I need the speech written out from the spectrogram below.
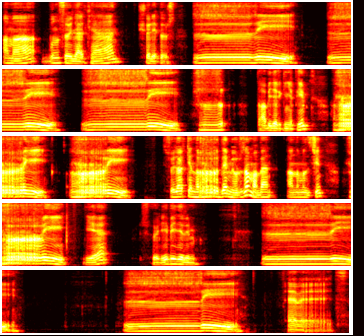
Ama bunu söylerken şöyle yapıyoruz. Ri, ri, ri, r. Daha belirgin yapayım. Ri, ri. Söylerken r demiyoruz ama ben anlamanız için ri diye söyleyebilirim. Ri, ri. Evet.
